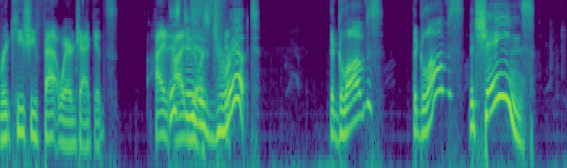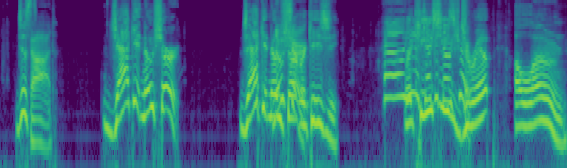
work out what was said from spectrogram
Rikishi fatwear jackets. I This I, dude was dripped. the gloves. The gloves. The chains, just God. jacket, no shirt. Jacket, no, No shirt, shirt. Rikishi. Hell yeah. jacket, Rikishi's no shirt. drip alone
